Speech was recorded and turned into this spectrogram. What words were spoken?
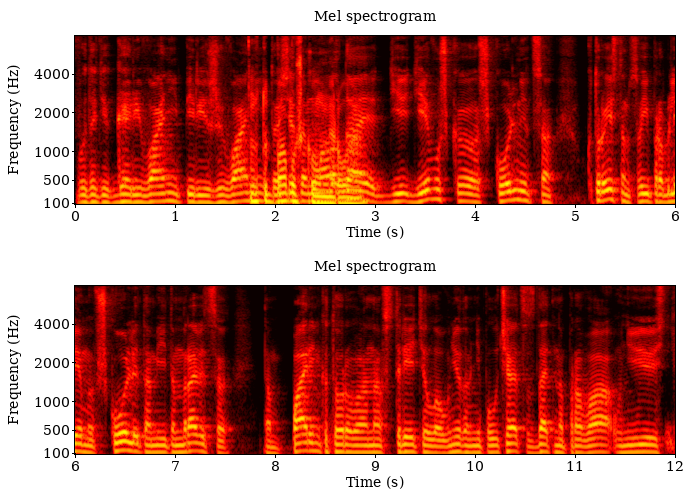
вот этих гореваний, переживаний. Ну, тут То есть это бабушка умерла. молодая де- девушка, школьница, у которой есть там свои проблемы в школе, там ей там нравится там парень, которого она встретила, у нее там не получается сдать на права, у нее есть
